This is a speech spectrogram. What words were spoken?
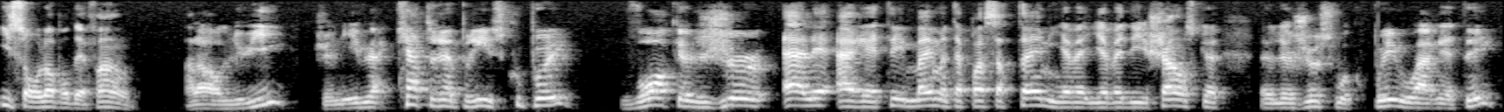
ils sont là pour défendre. Alors lui, je l'ai vu à quatre reprises couper, voir que le jeu allait arrêter, même n'était pas certain, mais il y, avait, des chances que euh, le jeu soit coupé ou arrêté.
